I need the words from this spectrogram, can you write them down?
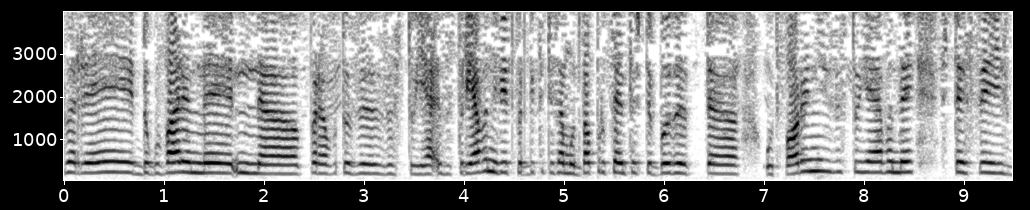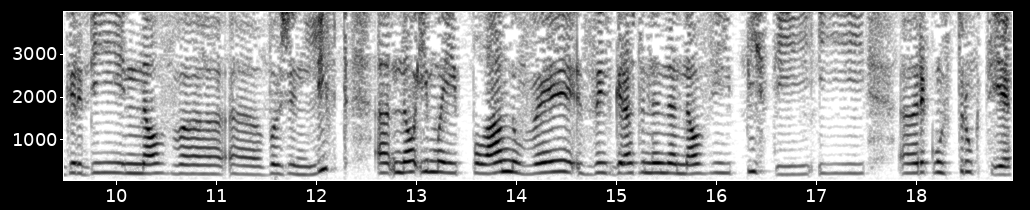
предоговаряне на правото за застоя... застояване. Вие твърдите, че само 2% ще бъдат а, отворени за застояване. Ще се изгради нов а, въжен лифт, а, но има и планове за изграждане на нови писти и а, реконструкция.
